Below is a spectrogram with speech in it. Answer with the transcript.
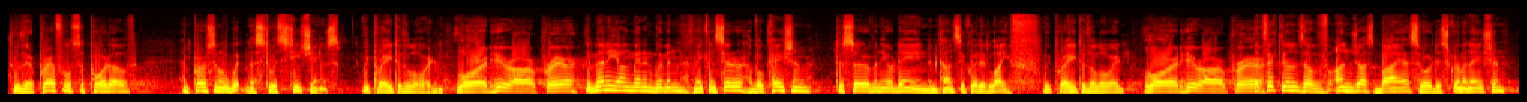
through their prayerful support of and personal witness to its teachings. We pray to the Lord. Lord, hear our prayer. That many young men and women may consider a vocation to serve in the ordained and consecrated life. We pray to the Lord. Lord, hear our prayer. That victims of unjust bias or discrimination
